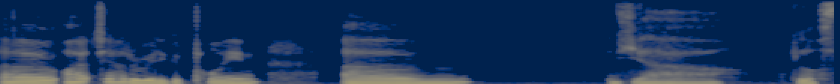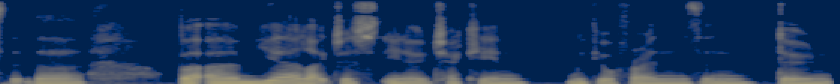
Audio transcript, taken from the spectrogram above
Uh, I actually had a really good point. Um, yeah, I've lost it there. But um, yeah, like just you know, check in with your friends and don't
